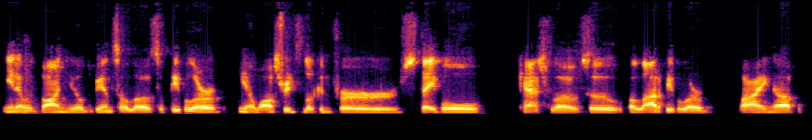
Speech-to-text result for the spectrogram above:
You know, with bond yields being so low, so people are, you know, Wall Street's looking for stable cash flow. So a lot of people are buying up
